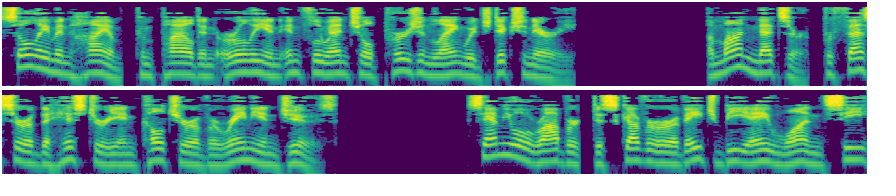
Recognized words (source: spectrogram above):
Soleiman Hayam, compiled an early and influential Persian language dictionary. Amnon Netzer, professor of the history and culture of Iranian Jews. Samuel Rahbar, discoverer of HbA1c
